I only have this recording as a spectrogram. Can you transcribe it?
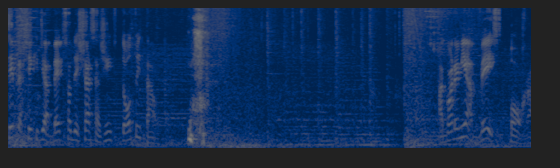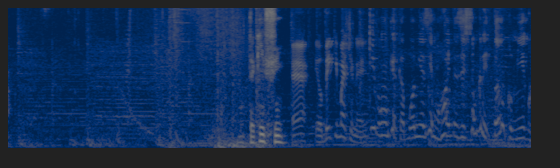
Sempre achei que diabetes só deixasse a gente tonto e tal. Agora é minha vez, porra. Até que enfim. É, eu bem que imaginei. Que bom que acabou, minhas hemorroidas estão gritando comigo.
